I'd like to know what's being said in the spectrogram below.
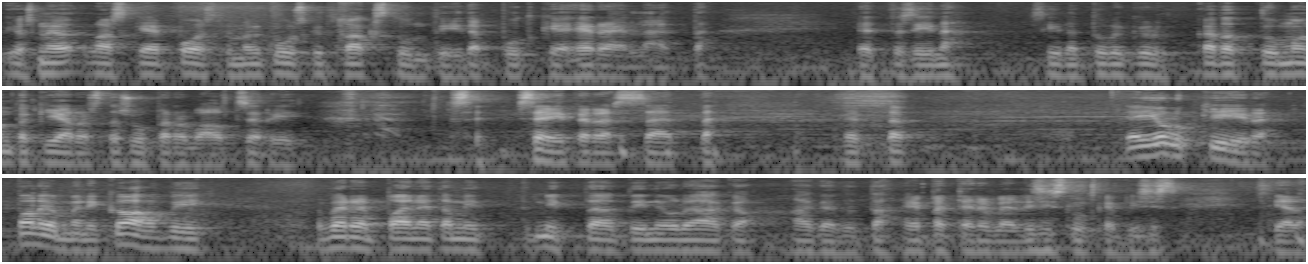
jos ne laskee pois, niin 62 tuntia putkeen hereillä, että, että siinä, siinä tuli kyllä katsottua monta kierrosta supervaltseria Seiterässä, että että ei ollut kiire. Paljon meni kahvia ja verenpaineita mittailtiin, niin oli aika, aika tota epäterveellisissä lukemisissa siellä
